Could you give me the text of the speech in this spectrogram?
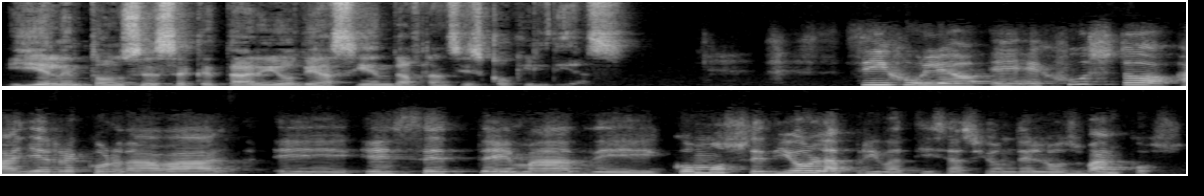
y el entonces secretario de Hacienda Francisco Gil Díaz? Sí, Julio, eh, justo ayer recordaba eh, ese tema de cómo se dio la privatización de los bancos,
